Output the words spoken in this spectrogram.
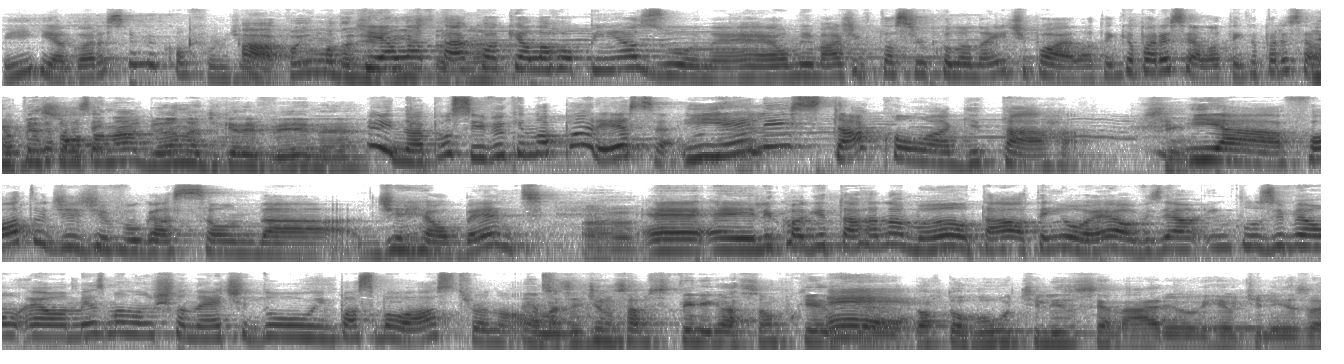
Ih, agora você me confundiu. Ah, foi uma das que ela revistas, tá né? com aquela roupinha azul, né? É uma imagem que tá circulando aí, tipo, ó, ela tem que aparecer, ela tem que aparecer, E ela o que pessoal tá na gana de querer ver, né? E não é possível que não apareça. E ele está com a guitarra. Sim. E a foto de divulgação da, de Hellbent Aham. é, é ele com a guitarra na mão, tal. Tem o Elvis. É, inclusive é, um- é a mesma lanchonete do Impossible Astronaut. É, mas a gente não sabe se tem ligação porque É. é, Doctor Who utiliza o cenário e reutiliza.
